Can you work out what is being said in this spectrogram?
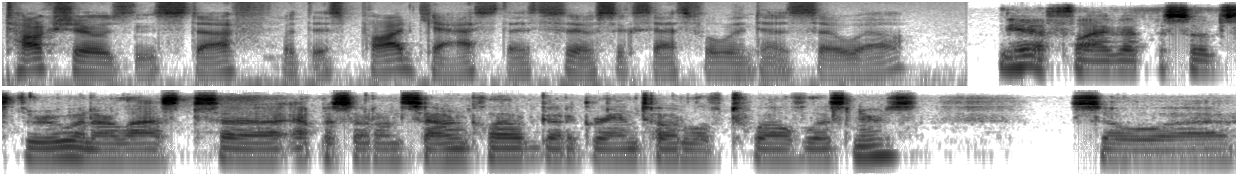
talk shows and stuff with this podcast that's so successful and does so well. Yeah, five episodes through, and our last uh, episode on SoundCloud got a grand total of 12 listeners. So, uh,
